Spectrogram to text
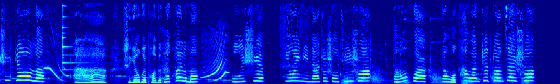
吃掉了。啊，是妖怪跑得太快了吗？不是，因为你拿着手机说：“等会儿，让我看完这段再说。”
